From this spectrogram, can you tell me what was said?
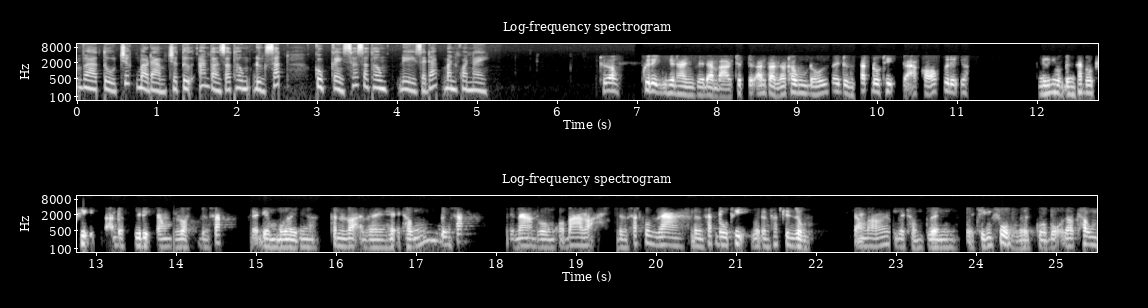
và tổ chức bảo đảm trật tự an toàn giao thông đường sắt, Cục Cảnh sát Giao thông để giải đáp băn khoăn này. Thưa ông, quy định hiện hành về đảm bảo trật tự an toàn giao thông đối với đường sắt đô thị đã có quy định chưa? lĩnh vực đường sắt đô thị đã được quy định trong luật đường sắt tại điều 10 phân loại về hệ thống đường sắt Việt Nam gồm có 3 loại đường sắt quốc gia, đường sắt đô thị và đường sắt chuyên dùng. Trong đó về thẩm quyền của chính phủ, rồi của Bộ Giao thông,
